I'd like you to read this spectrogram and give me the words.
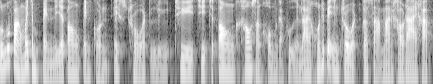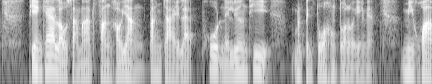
คุณผู้ฟังไม่จำเป็นที่จะต้องเป็นคน extrovert หรือที่ที่จะต้องเข้าสังคมกับผู้อื่นได้ คนที่เป็น introvert ก็สามารถเข้าได้ครับ เพียงแค่เราสามารถฟังเขาอย่างตั้งใจและพูดในเรื่องที่มันเป็นตัวของตัวเราเองเนี่ย มีความ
